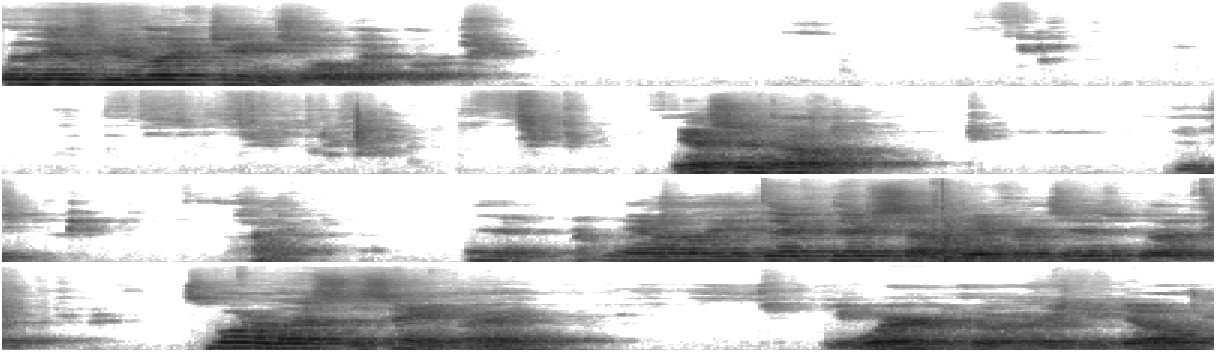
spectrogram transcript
But has your life changed all that much? Yes or no? You know, there, there's some differences, but it's more or less the same, right? You work or you don't,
